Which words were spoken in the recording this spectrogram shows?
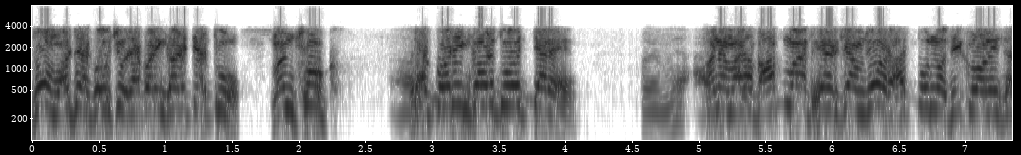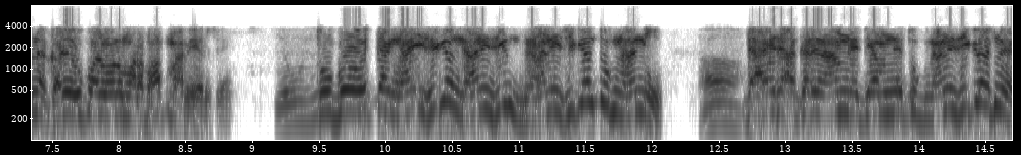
જો મોઢે કહું છું રેકોર્ડિંગ કરે ત્યાં તું. મનસુખ રેકોર્ડિંગ કર તું અત્યારે. અને મારા બાપમાં ફેર છે આમ જો રાજપૂતનો દીકરો નહીં તને ઘરે ઉપાડવાનો મારા બાપમાં ફેર છે. તું બહુ અત્યારે જ્ઞાની શીખ્યો ને શીખ જ્ઞાની શીખ્યો ને તું જ્ઞાની ડાયરા કરે આમને તેમને તું જ્ઞાની શીખ્યો ને?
